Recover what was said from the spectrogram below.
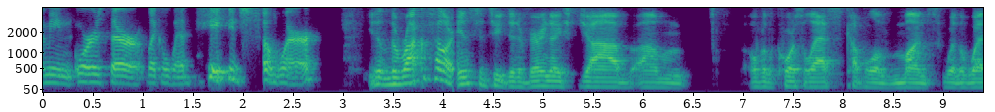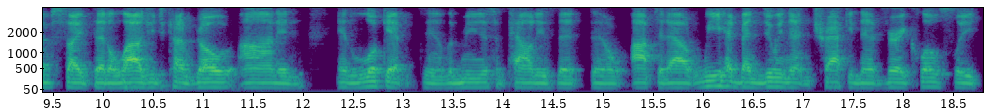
I mean, or is there like a web page somewhere? You know, the Rockefeller Institute did a very nice job um, over the course of the last couple of months with a website that allows you to kind of go on and and look at you know the municipalities that you know opted out. We had been doing that and tracking that very closely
